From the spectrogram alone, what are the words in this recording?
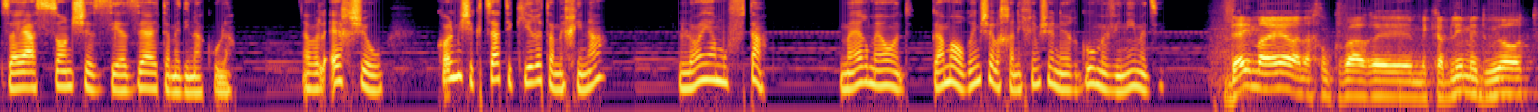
זה היה אסון שזעזע את המדינה כולה. אבל איכשהו, כל מי שקצת הכיר את המכינה, לא היה מופתע. מהר מאוד, גם ההורים של החניכים שנהרגו מבינים את זה. די מהר אנחנו כבר uh, מקבלים עדויות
